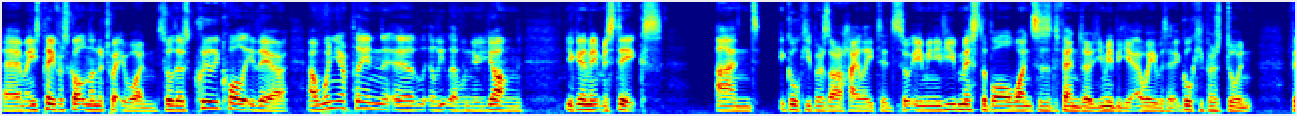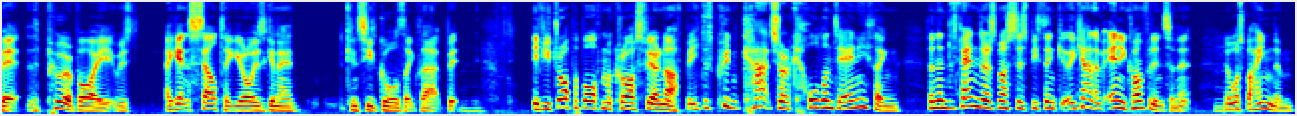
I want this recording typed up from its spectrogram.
Um, and he's played for Scotland under 21. So there's clearly quality there. And when you're playing uh, elite level and you're young, you're going to make mistakes. And goalkeepers are highlighted. So I mean, if you miss the ball once as a defender, you maybe get away with it. Goalkeepers don't. But the poor boy, was against Celtic. You're always going to concede goals like that. But mm-hmm. if you drop a ball from across, fair enough. But he just couldn't catch or hold onto anything. Then the defenders must just be thinking they can't have any confidence in it. You know, mm. what's behind them?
